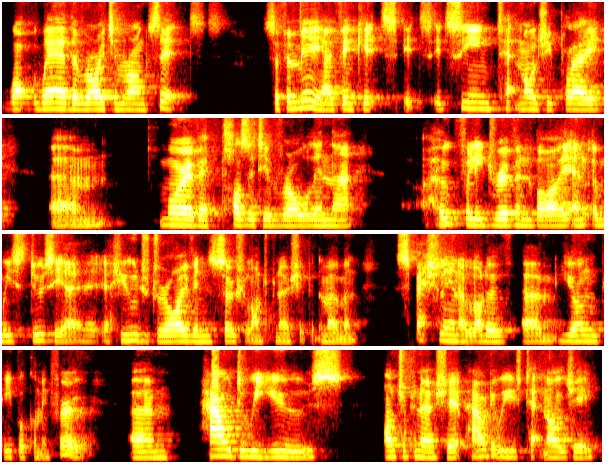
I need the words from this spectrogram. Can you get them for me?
what where the right and wrong sits. So for me, I think it's it's it's seeing technology play um, more of a positive role in that, hopefully driven by and, and we do see a, a huge drive in social entrepreneurship at the moment, especially in a lot of um, young people coming through. Um, how do we use entrepreneurship? How do we use technology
